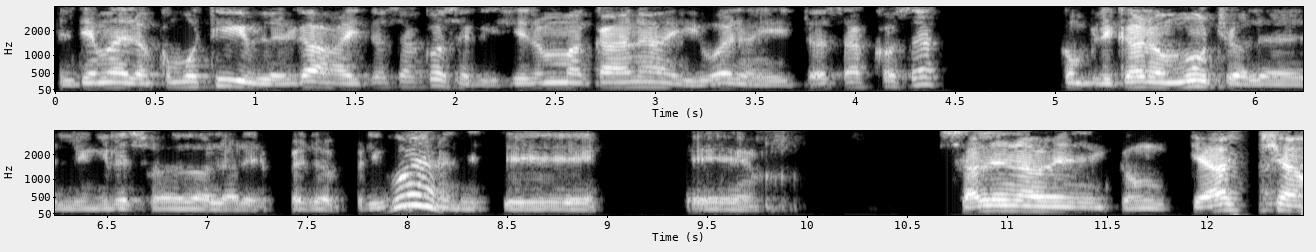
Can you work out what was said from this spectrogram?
el tema de los combustibles, el gas y todas esas cosas que hicieron macanas y bueno, y todas esas cosas complicaron mucho el, ingreso de dólares. Pero, pero igual, este, eh, salen a ver, con que haya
